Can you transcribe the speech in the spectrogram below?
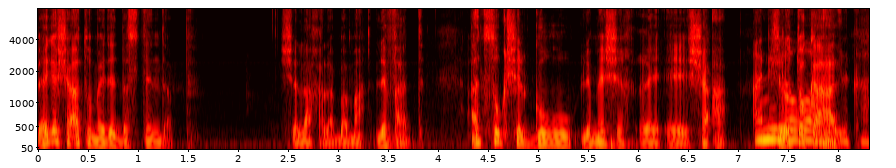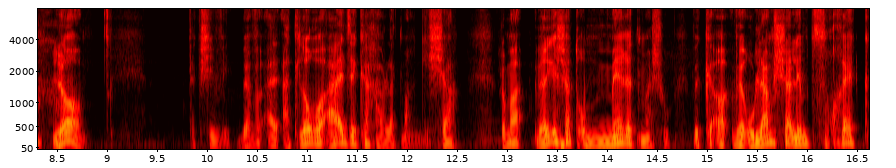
ברגע שאת עומדת בסטנדאפ שלך על הבמה, לבד, את סוג של גורו למשך אה, אה, שעה. אני לא אותו רואה קהל. את זה ככה. לא. תקשיבי, את לא רואה את זה ככה, אבל את מרגישה. כלומר, ברגע שאת אומרת משהו, וכ- ואולם שלם צוחק,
